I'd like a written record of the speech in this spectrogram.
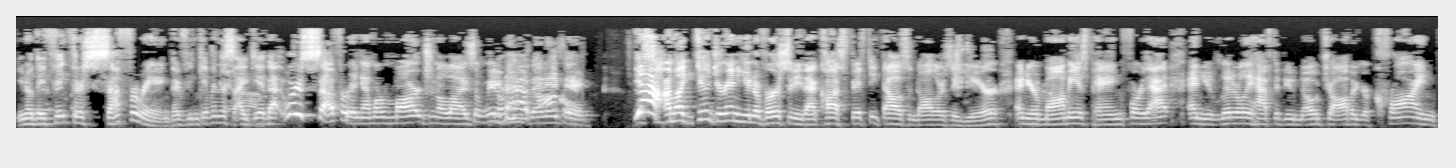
You know, they think they're suffering. They've been given this yeah. idea that we're suffering and we're marginalized and we don't have anything. Yeah, I'm like, dude, you're in a university that costs fifty thousand dollars a year, and your mommy is paying for that, and you literally have to do no job, or you're crying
